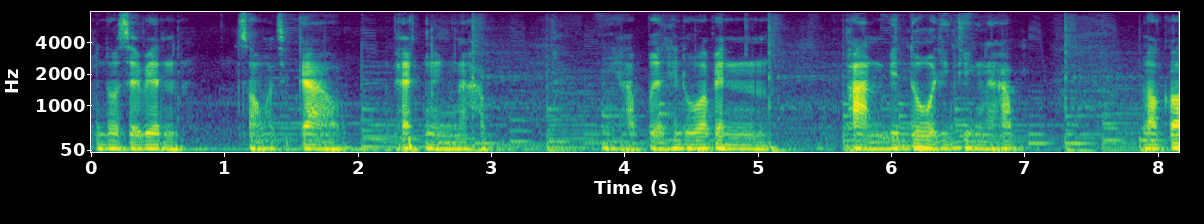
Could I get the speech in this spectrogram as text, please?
Windows 7 2019 แพ็คหนึ่งนะครับนี่ครับเปิดให้ดูว่าเป็นผ่าน Windows จริง ๆ นะครับ แล้วก็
